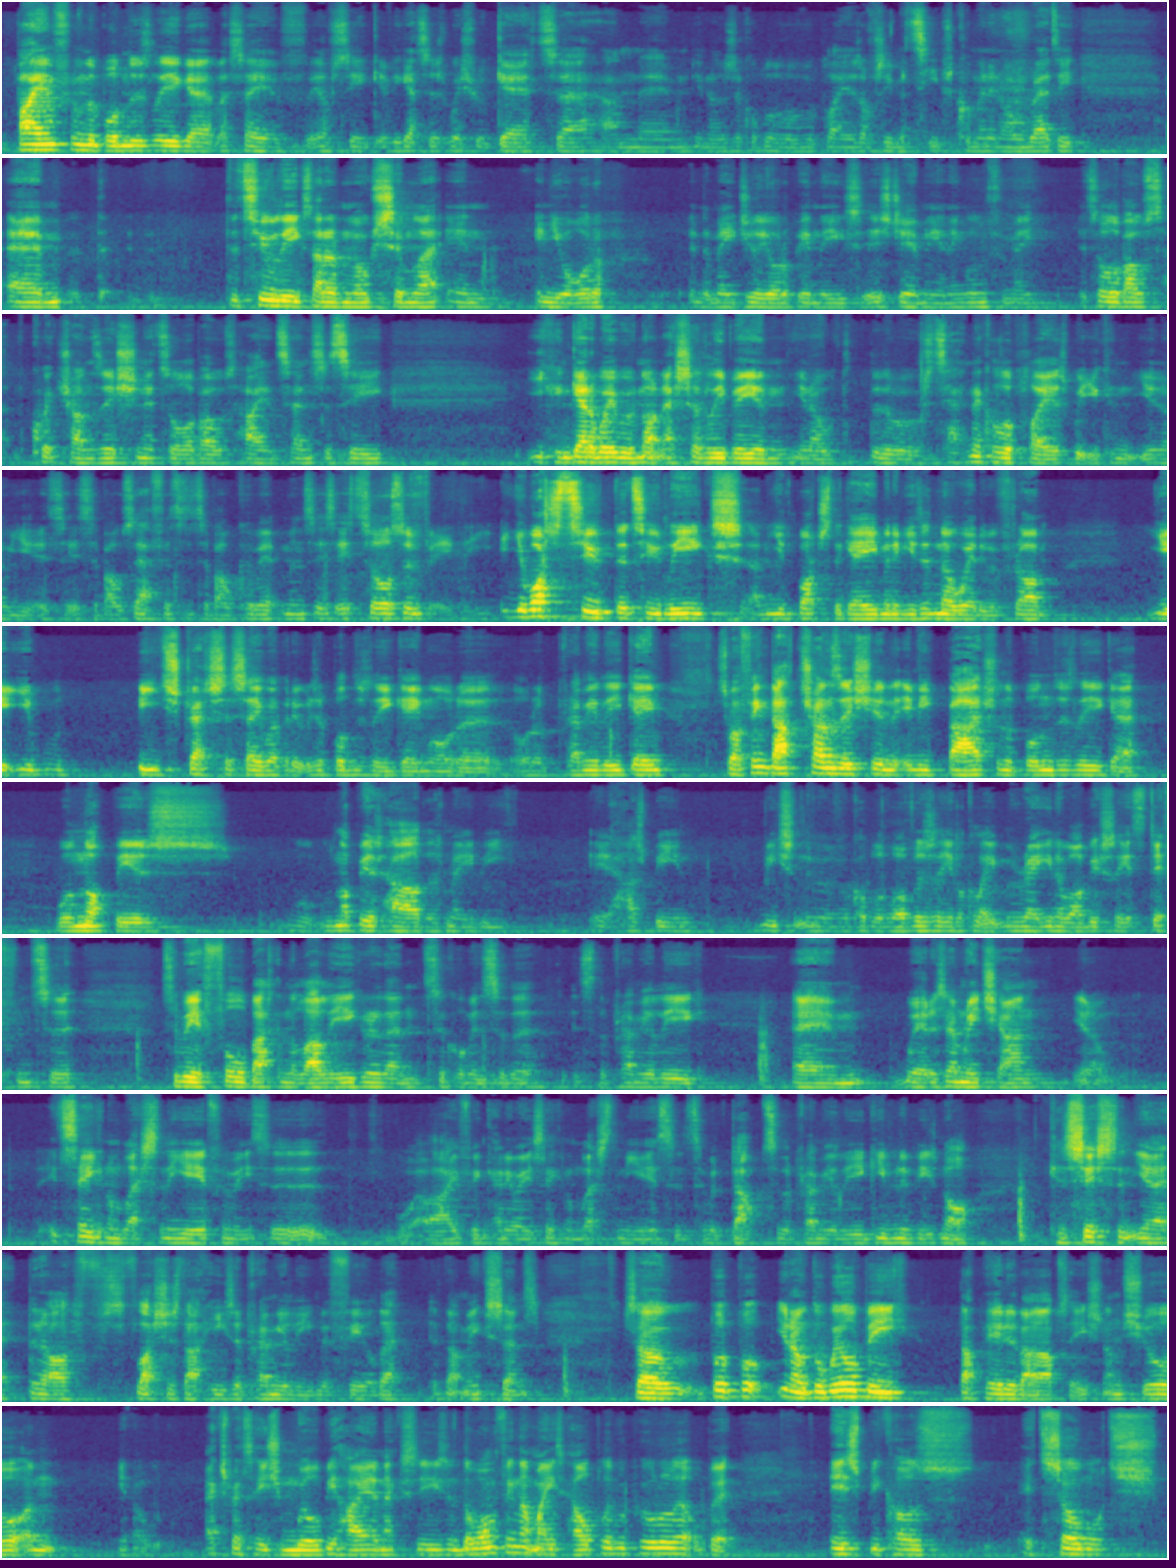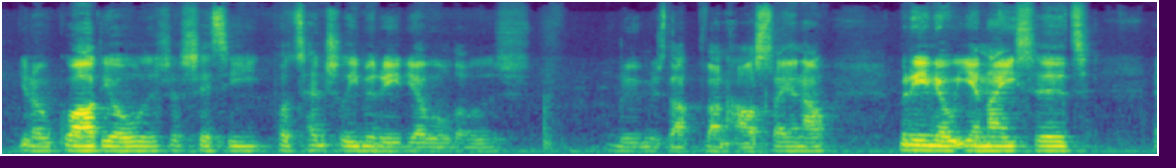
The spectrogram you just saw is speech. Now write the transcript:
buying from the Bundesliga, let's say if obviously if he gets his wish with Götze and um, you know there's a couple of other players, obviously Matip's coming in already. Um, th- the two leagues that are most similar in in Europe, in the major European leagues, is Germany and England for me. It's all about quick transition. It's all about high intensity you can get away with not necessarily being, you know, the, the most technical of players, but you can, you know, you, it's, it's about effort, it's about commitments. It's, it's sort of, you watch the two, the two leagues and you'd watch the game, and if you didn't know where they were from, you, you be stretched to say whether it was a Bundesliga game or a, or a Premier League game. So I think that transition, if he buys from the Bundesliga, will not be as will not be as hard as maybe it has been recently with a couple of others. You look like Moreno, obviously, it's different to to be a fullback in the La Liga and then to come into the into the Premier League. Um, whereas Emre Can, you know, it's taken him less than a year for me to, I think anyway, it's taken him less than a year to, to adapt to the Premier League, even if he's not consistent yet. There are flashes that he's a Premier League midfielder, if that makes sense. So, but but you know, there will be that period of adaptation, I'm sure, and you know, expectation will be higher next season. The one thing that might help Liverpool a little bit is because it's so much, you know, Guardiola's a City, potentially Mourinho, although there's rumours that Van Gaal's staying now. Mourinho United,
